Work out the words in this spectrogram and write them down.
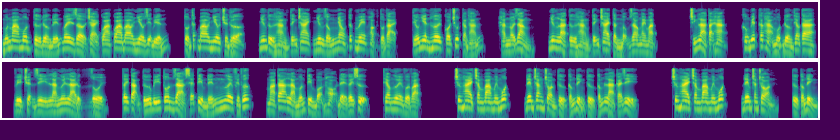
Muốn ma môn từ đường đến bây giờ trải qua qua bao nhiêu diễn biến, tổn thất bao nhiêu truyền thừa, nhưng từ hàng tĩnh trai nhưng giống nhau tức mê hoặc tồn tại, Tiểu Nhiên hơi có chút cảm thán, hắn nói rằng, nhưng là từ hàng tĩnh trai Tần Mộng Giao ngay mặt. Chính là tại hạ, không biết các hạ một đường theo ta, vì chuyện gì là ngươi là được rồi, tây tạng tứ bí tôn giả sẽ tìm đến ngươi phiền phức mà ta là muốn tìm bọn họ để gây sự theo ngươi vừa vặn. Chương hai trăm ba mươi mốt đêm trăng tròn tử cấm đỉnh tử cấm là cái gì? Chương hai trăm ba mươi mốt đêm trăng tròn tử cấm đỉnh.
